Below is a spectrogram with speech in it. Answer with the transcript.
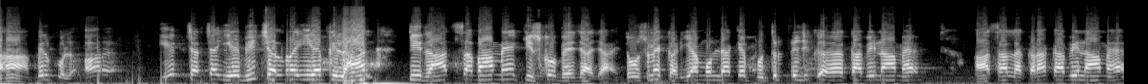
हाँ बिल्कुल। और एक चर्चा ये भी चल रही है फ़िलहाल कि राज्यसभा में किसको भेजा जाए। तो उसमें करिया मुंडा के पुत्र का भी नाम है आशा लकड़ा का भी नाम है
